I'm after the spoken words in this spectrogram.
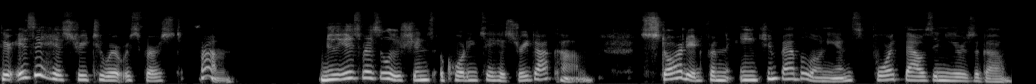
there is a history to where it was first from. New Year's resolutions, according to history.com, started from the ancient Babylonians 4,000 years ago.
